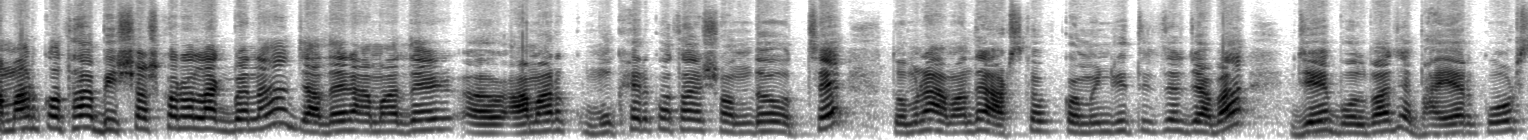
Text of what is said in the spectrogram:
আমার কথা বিশ্বাস করা লাগবে না, যাদের আমাদের আমার মুখের কথায় সন্দেহ হচ্ছে, তোমরা আমাদের আর্টস কমিউনিটিতে যাবা, যে বলবা যে ভাইয়ার কোর্স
